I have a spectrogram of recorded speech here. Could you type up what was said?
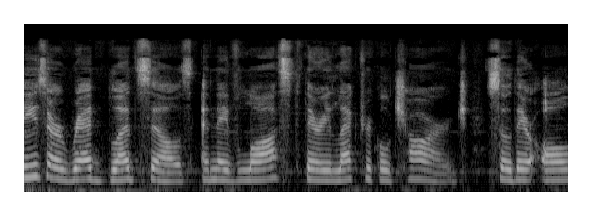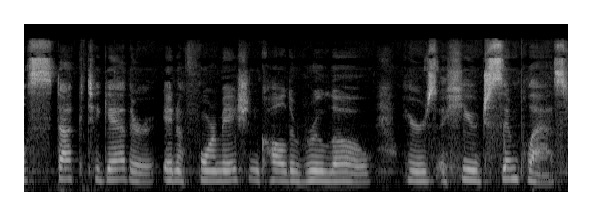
These are red blood cells and they've lost their electrical charge, so they're all stuck together in a formation called a rouleau. Here's a huge symplast.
